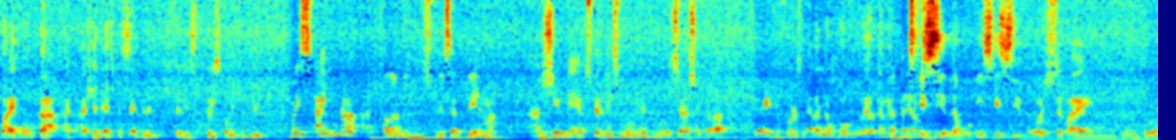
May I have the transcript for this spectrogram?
vai voltar, a, a genética ser a grande diferença, principalmente no milho. Mas ainda falando disso, desse tema, a genética nesse momento, você acha que ela perde força? Ela está um pouco, eu, na minha Ela tá opinião, esquecida? Está um pouquinho esquecida. Hoje você vai num produtor,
